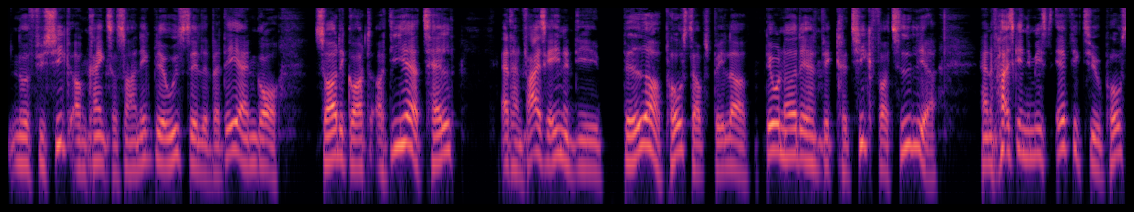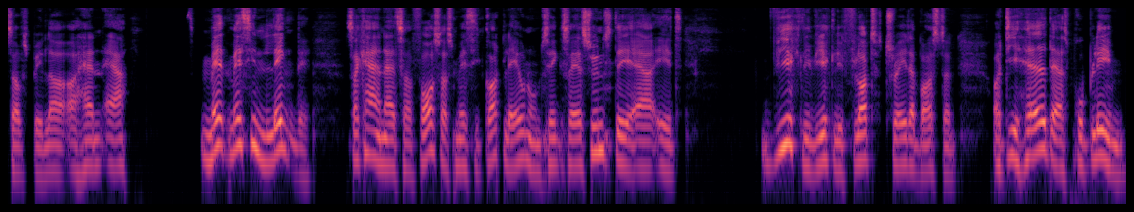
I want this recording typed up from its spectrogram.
noget fysik omkring sig, så han ikke bliver udstillet, hvad det angår, så er det godt. Og de her tal, at han faktisk er en af de bedre post-up-spillere, det var noget af det, han fik kritik for tidligere. Han er faktisk en af de mest effektive post-up-spillere, og han er med, med sin længde, så kan han altså forsvarsmæssigt godt lave nogle ting. Så jeg synes, det er et virkelig, virkelig flot trade af Boston. Og de havde deres problem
